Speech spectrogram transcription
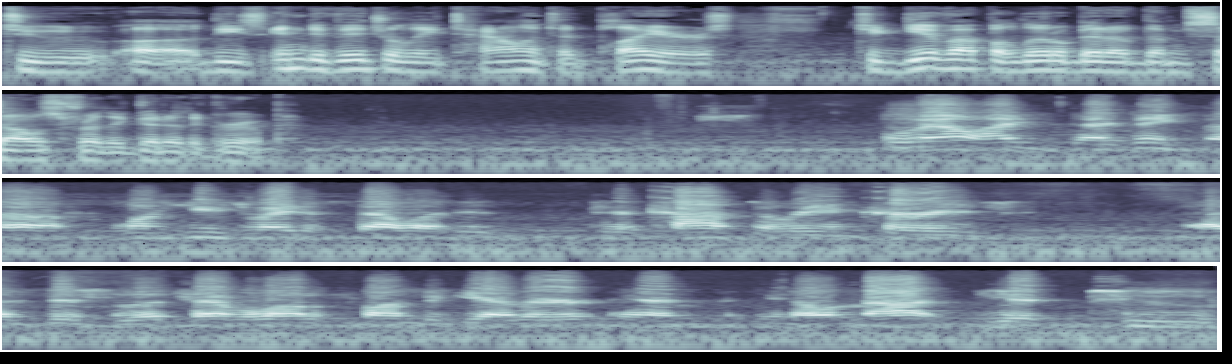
to uh, these individually talented players to give up a little bit of themselves for the good of the group? Well, I, I think uh, one huge way to sell it is to constantly encourage uh, this. Let's have a lot of fun together, and you know, not get too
